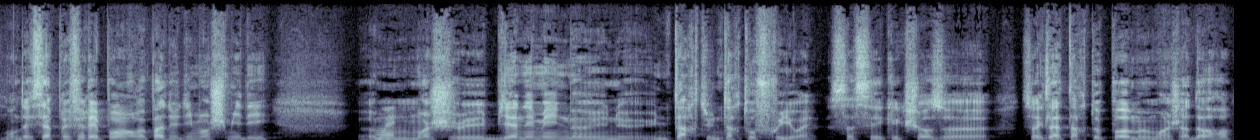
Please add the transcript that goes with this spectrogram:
Mon dessert préféré pour un repas du dimanche midi Moi, je vais bien aimer une, une, tarte, une tarte aux fruits, ouais. Ça, c'est quelque chose. c'est vrai que la tarte pomme, moi, j'adore.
